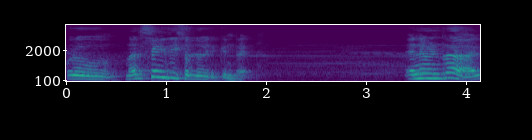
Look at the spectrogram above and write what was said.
ஒரு நற்செய்தி சொல்ல இருக்கின்றேன். என்னவென்றால்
